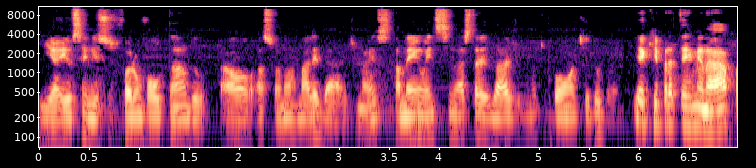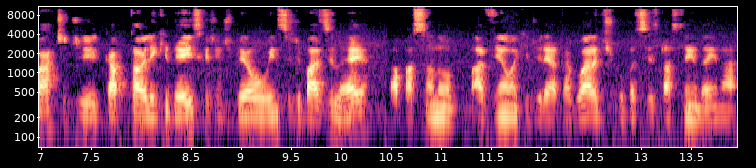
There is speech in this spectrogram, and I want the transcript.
e aí os sinistros foram voltando ao, à sua normalidade. Mas também o índice de sinistralidade muito bom aqui do banco. E aqui, para terminar, a parte de capital e liquidez, que a gente vê o índice de Basileia, Tá passando avião aqui direto agora, desculpa se está sendo aí na,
